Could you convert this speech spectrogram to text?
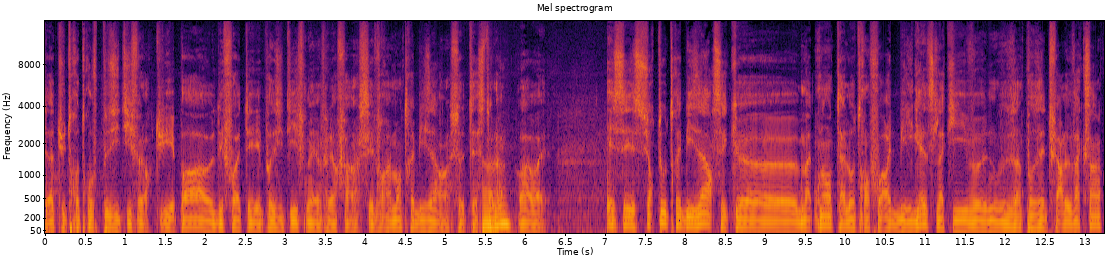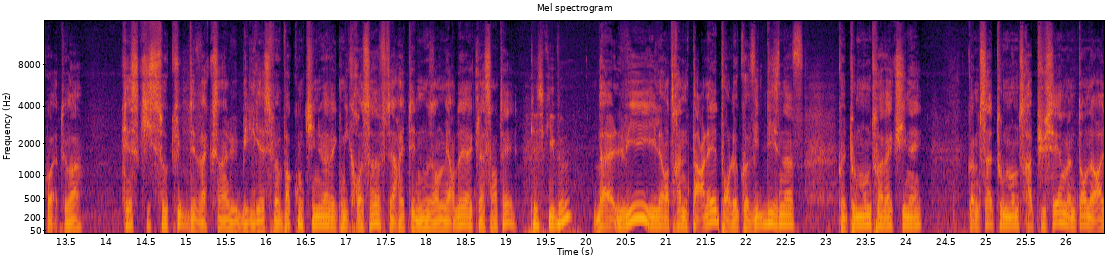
Là, tu te retrouves positif alors que tu y es pas. Euh, Des fois, tu es positif, mais enfin, c'est vraiment très bizarre hein, ce test-là. ouais, ouais. Et c'est surtout très bizarre, c'est que euh, maintenant, t'as l'autre enfoiré de Bill Gates là qui veut nous imposer de faire le vaccin, quoi, tu vois. Qu'est-ce qui s'occupe des vaccins, lui, Bill Gates? Il veut pas continuer avec Microsoft et arrêter de nous emmerder avec la santé Qu'est-ce qu'il veut? Bah, lui, il est en train de parler pour le Covid-19, que tout le monde soit vacciné. Comme ça, tout le monde sera pucé. En même temps, on aura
